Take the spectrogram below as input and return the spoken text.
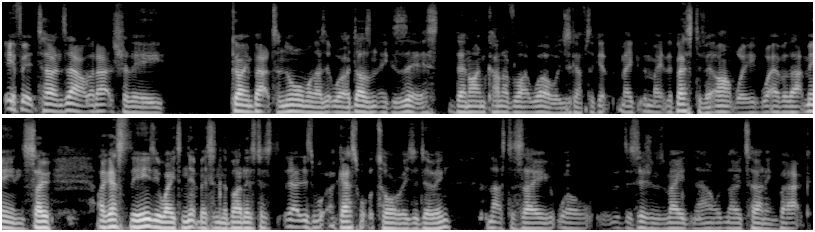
if it turns out that actually going back to normal, as it were, doesn't exist, then I'm kind of like, well, we just have to get make make the best of it, aren't we? Whatever that means. So, I guess the easy way to nip this in the bud is just is I guess what the Tories are doing, and that's to say, well, the decision's made now, no turning back.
